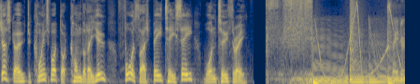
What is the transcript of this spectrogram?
Just go to coinspot.com.au forward slash BTC123. Trader,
